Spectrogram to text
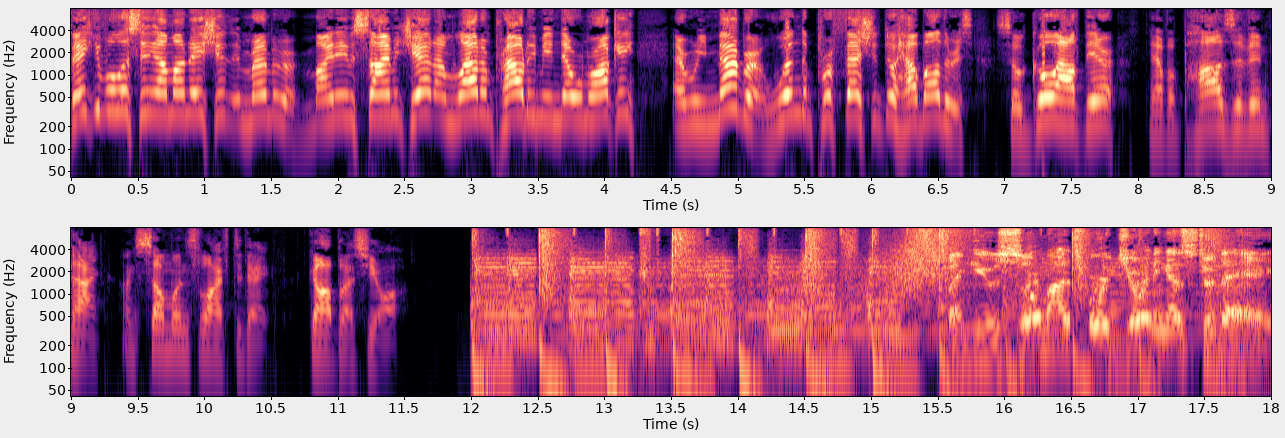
Thank you for listening on my nation. Remember, my name is Simon Chan. I'm loud and proud to be in network marketing. And remember, we're in the profession to help others. So go out there and have a positive impact on someone's life today. God bless you all. Thank you so much for joining us today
